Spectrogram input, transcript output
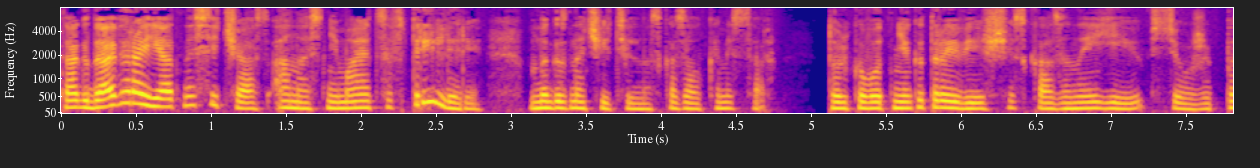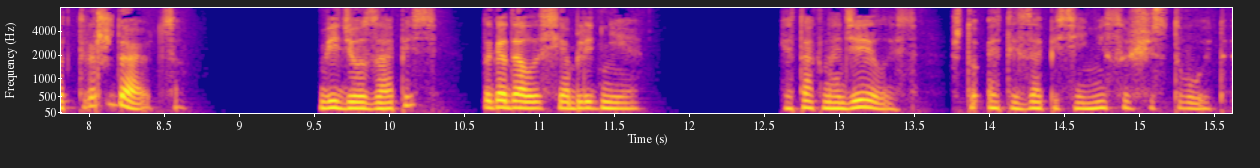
«Тогда, вероятно, сейчас она снимается в триллере», — многозначительно сказал комиссар. «Только вот некоторые вещи, сказанные ею, все же подтверждаются». «Видеозапись?» — догадалась я бледнее. Я так надеялась, что этой записи не существует,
